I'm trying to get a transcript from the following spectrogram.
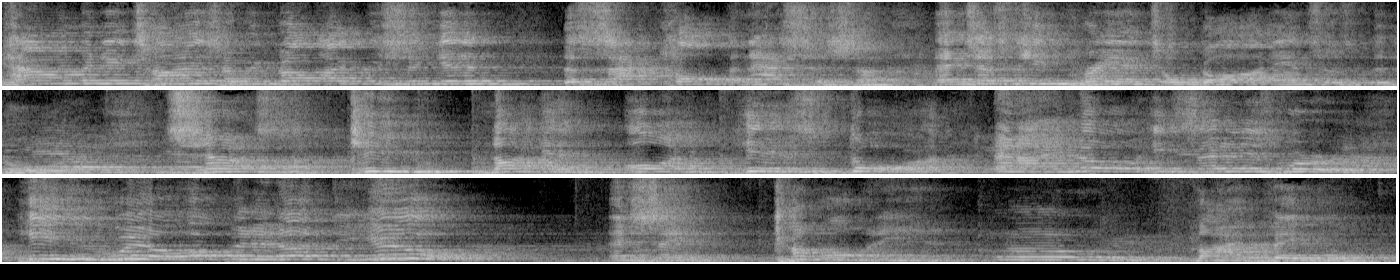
How many times have we felt like we should get in the sackcloth and ashes and just keep praying till God answers the door? Just keep knocking on His door. And I know He said in His Word, He will open it unto you and say, Come on in, my faithful,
